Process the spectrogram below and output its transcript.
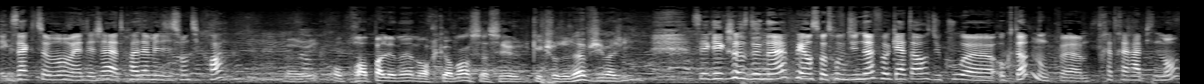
Exactement, ouais, déjà la troisième édition, tu crois? Ben oui. On ne prend pas les mêmes, on recommence, c'est quelque chose de neuf j'imagine. C'est quelque chose de neuf et on se retrouve du 9 au 14 du coup euh, octobre, donc euh, très très rapidement.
